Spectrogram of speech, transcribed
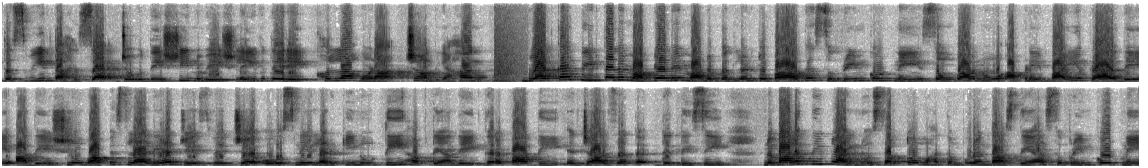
ਤਸਵੀਰ ਦਾ ਹਿੱਸਾ ਹੈ, ਜੋ ਵਿਦੇਸ਼ੀ ਨਿਵੇਸ਼ ਲਈ ਵਧੇਰੇ ਖੁੱਲਾ ਹੋਣਾ ਚਾਹੁੰਦੀਆਂ ਹਨ। ਬਲਾਤਕਾਰ ਪੀੜਤਾਂ ਦੇ ਮਾਪਿਆਂ ਦੇ ਮਨ ਬਦਲਣ ਤੋਂ ਬਾਅਦ ਸੁਪਰੀਮ ਕੋਰਟ ਨੇ ਸੋਮਵਾਰ ਨੂੰ ਆਪਣੇ 22 ਅਪ੍ਰੈਲ ਦੇ ਆਦੇਸ਼ ਨੂੰ ਵਾਪਸ ਲੈ ਲਿਆ, ਜਿਸ ਵਿੱਚ ਉਸ ਨੇ ਲੜਕੀ ਨੂੰ 30 ਹਫ਼ਤਿਆਂ ਦੇ ਗਰਭਪਾਤ ਦੀ ਇਜਾਜ਼ਤ ਦਿੱਤੀ ਸੀ। ਨਾਬਾਲਗ ਦੀ ਭਲਾਈ ਨੂੰ ਸਭ ਤੋਂ ਮਹੱਤਵਪੂਰਨ ਦੱਸਦਿਆਂ ਸੁਪਰੀਮ ਕੋਰਟ ਨੇ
